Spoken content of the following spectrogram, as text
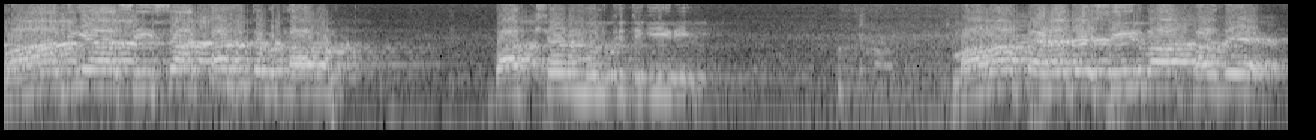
ਮਾਂ ਦੀਆਂ ਅਸੀਸਾਂ ਤਖਤ ਬਿਠਾਵਣ, ਬਖਸ਼ਣ ਮੁਲਕ ਜਗੀਰੀ। ਮਾਵਾਂ ਭੈਣਾਂ ਦੇ ਆਸ਼ੀਰਵਾਦ ਫੜਦੇ ਐ।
